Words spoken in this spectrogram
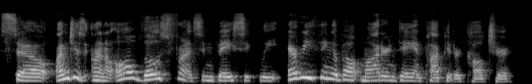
So I'm just on all those fronts and basically everything about modern day and popular culture,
